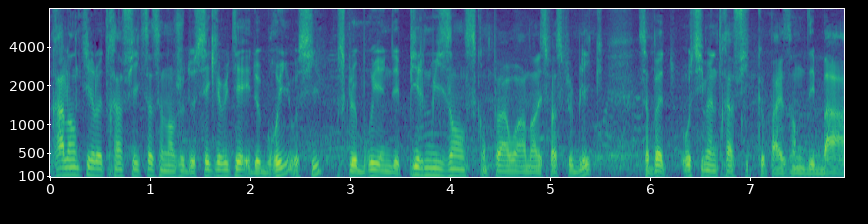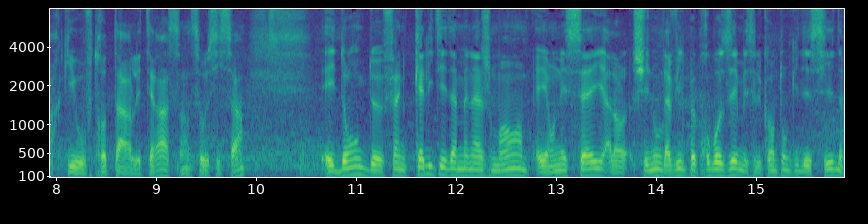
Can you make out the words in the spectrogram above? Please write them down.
Ralentir le trafic, ça c'est un enjeu de sécurité et de bruit aussi, parce que le bruit est une des pires nuisances qu'on peut avoir dans l'espace public. Ça peut être aussi bien le trafic que par exemple des bars qui ouvrent trop tard les terrasses, hein, c'est aussi ça et donc de une qualité d'aménagement. Et on essaye, alors chez nous, la ville peut proposer, mais c'est le canton qui décide.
